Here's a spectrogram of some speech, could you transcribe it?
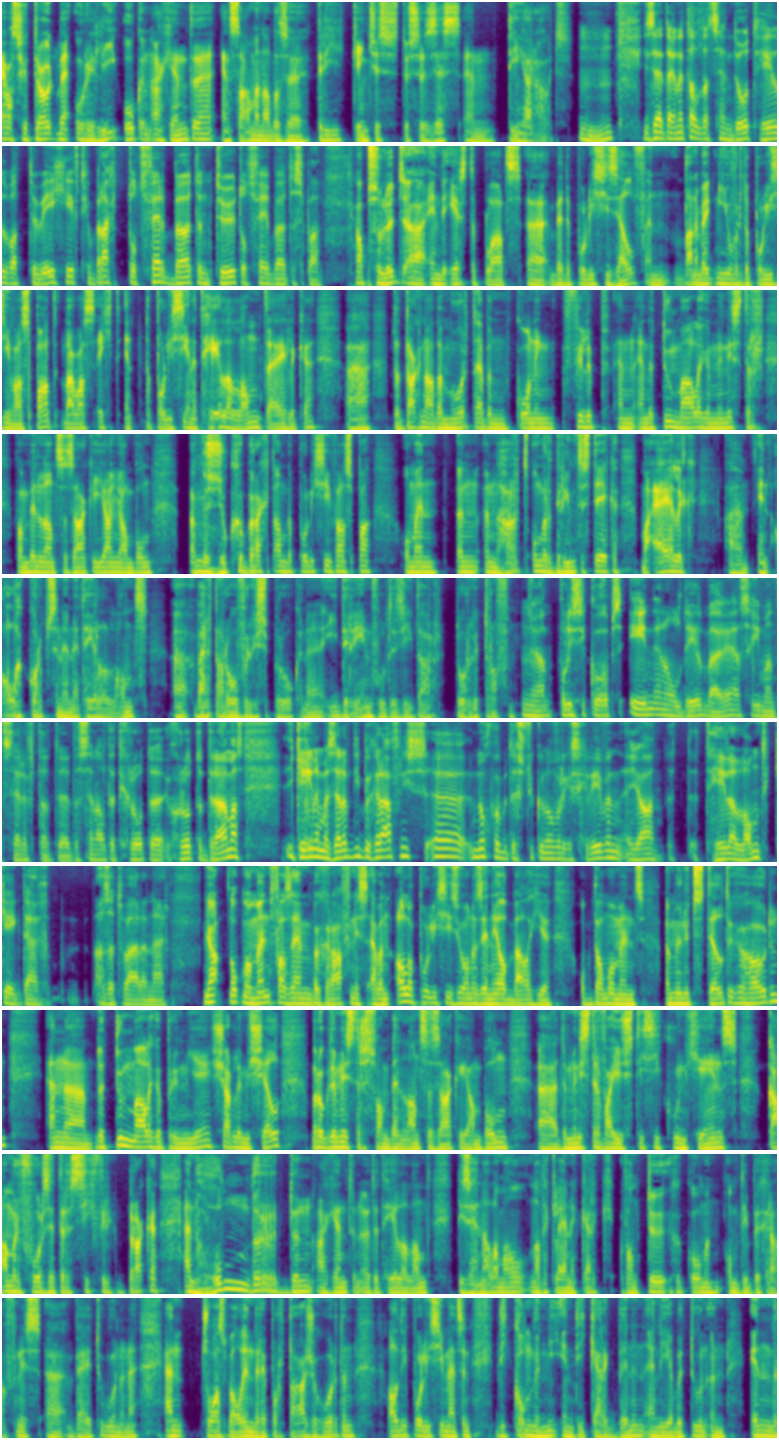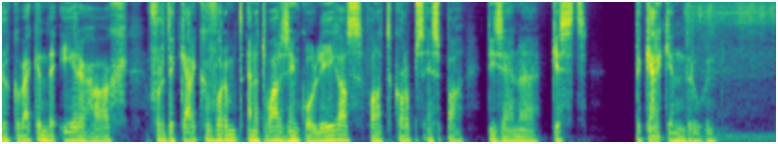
Hij was getrouwd met Aurélie, ook een agente. En samen hadden ze drie kindjes tussen zes en tien jaar oud. Mm -hmm. Je zei daarnet al dat zijn dood heel wat teweeg heeft gebracht, tot ver buiten Teu, tot ver buiten Spa. Absoluut. Uh, in de eerste plaats uh, bij de politie zelf. En dan heb ik niet over de politie van Spa. Dat was echt de politie in het hele land eigenlijk. Hè. Uh, de dag na de moord hebben koning Filip en, en de toenmalige minister van Binnenlandse Zaken, Jan Jan Bon, een bezoek gebracht aan de politie van Spa om hen een, een hart onder de riem te steken. Maar eigenlijk uh, in alle korpsen in het hele land uh, werd daarover gesproken. Hè. Iedereen voelde zich daardoor getroffen. Ja, politiekorps één en ondeelbaar. Hè. Als er iemand sterft, dat, uh, dat zijn altijd grote, grote drama's. Ik herinner mezelf die begrafenis nog. We hebben er stukken over geschreven. Ja, het, het hele land keek daar als het ware naar. Ja, op het moment van zijn begrafenis hebben alle politiezones in heel België op dat moment een minuut stilte gehouden. En uh, de toenmalige premier, Charles Michel, maar ook de ministers van Binnenlandse Zaken, Jan Bon, uh, de minister van Justitie, Koen Geens, Kamervoorzitter Sigfrid Brakke en honderden agenten uit het hele land, die zijn allemaal naar de kleine kerk van Teu gekomen om die begrafenis uh, bij te wonen. Hè. En zoals we al in de reportage hoorden, al die politiemensen, die konden niet in die kerk binnen en die hebben toen een indrukwekkende erehaag voor de kerk gevormd. En het waren zijn collega's van het korps in Spa die zijn kist de kerk indroegen.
